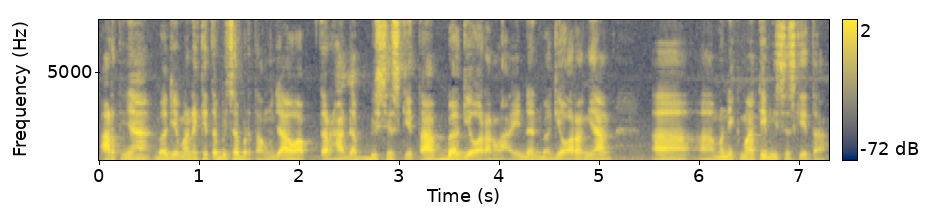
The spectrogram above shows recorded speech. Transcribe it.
artinya bagaimana kita bisa bertanggung jawab terhadap Mhm. bisnis kita bagi orang lain dan bagi orang yang uh, uh, menikmati bisnis kita.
